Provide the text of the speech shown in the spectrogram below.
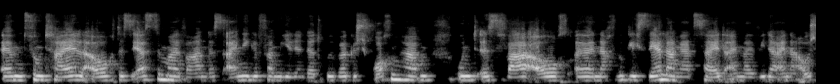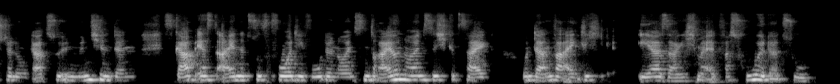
ähm, zum Teil auch das erste Mal waren, dass einige Familien darüber gesprochen haben. Und es war auch äh, nach wirklich sehr langer Zeit einmal wieder eine Ausstellung dazu in München, denn es gab erst eine zuvor, die wurde 1993 gezeigt. Und dann war eigentlich eher, sage ich mal, etwas Ruhe dazu.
